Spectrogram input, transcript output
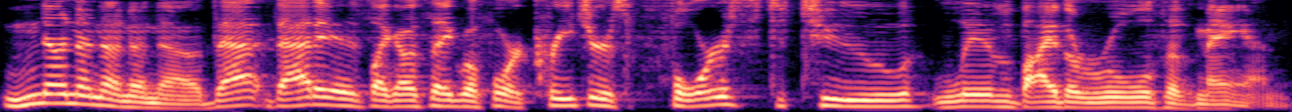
no, no, no, no, no. That that is like I was saying before. Creatures forced to live by the rules of man.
